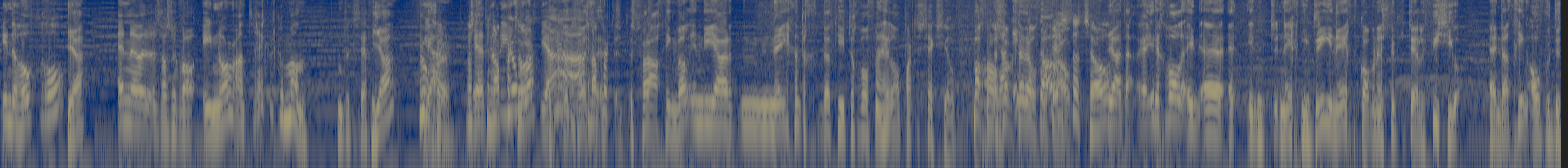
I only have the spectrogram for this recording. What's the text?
in de hoofdrol. Ja? En eh, het was ook wel een enorm aantrekkelijke man, moet ik zeggen. Ja? Vroeger. Ja. Was Ja, hij knapperd jong hoor. Ja. het, was, knapperd. het, het verhaal ging wel in de jaren negentig dat hij toch wel van een hele aparte seks hield. Maar goed, Oh. daar zal ik Ja, verder is over zo? Is dat zo? Ja, in ieder geval in, eh, in 1993 kwam er een stukje televisie. En dat ging over de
